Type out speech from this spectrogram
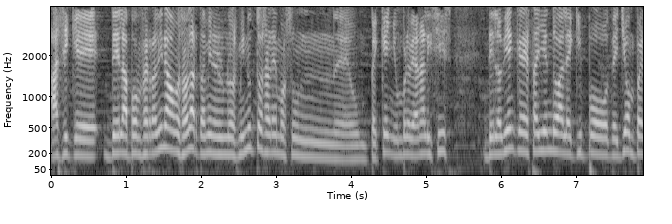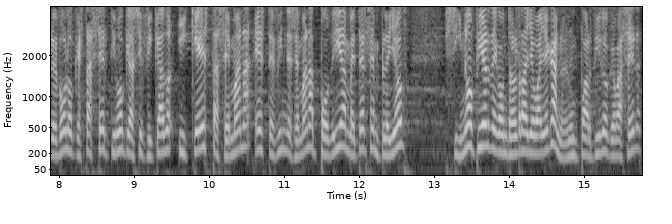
Así que de la Ponferradina vamos a hablar también en unos minutos. Haremos un, eh, un pequeño, un breve análisis de lo bien que le está yendo al equipo de John Pérez Bolo, que está séptimo clasificado y que esta semana, este fin de semana, podría meterse en playoff si no pierde contra el Rayo Vallecano, en un partido que va a ser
